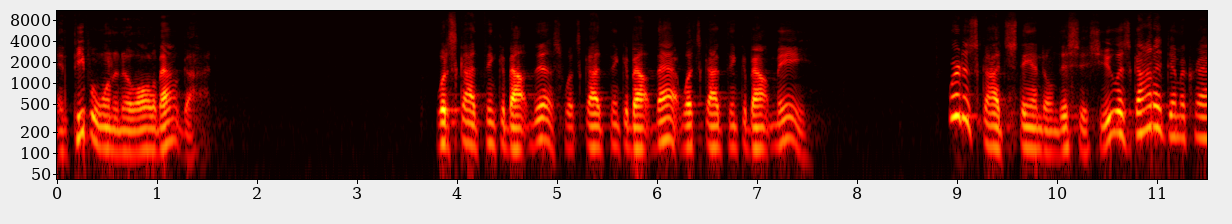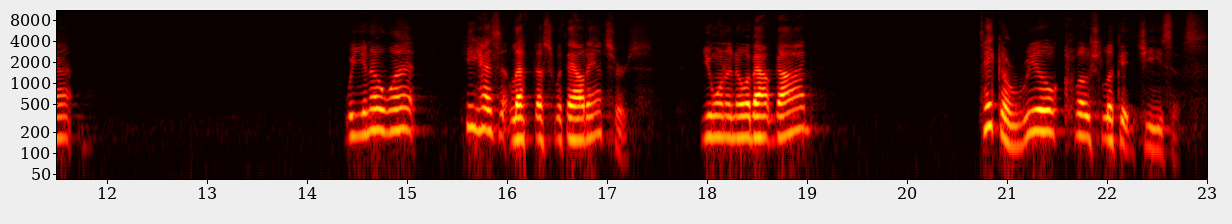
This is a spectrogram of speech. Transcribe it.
And people want to know all about God. What does God think about this? What's God think about that? What's God think about me? Where does God stand on this issue? Is God a Democrat? Well, you know what? He hasn't left us without answers. You want to know about God? Take a real close look at Jesus,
